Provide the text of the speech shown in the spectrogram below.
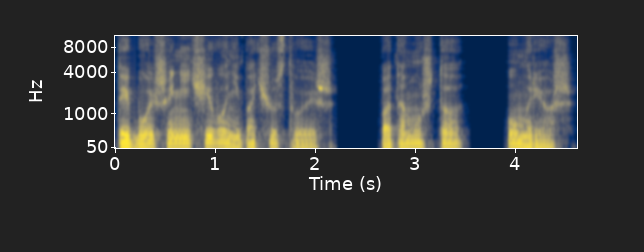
Ты больше ничего не почувствуешь, потому что умрешь.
